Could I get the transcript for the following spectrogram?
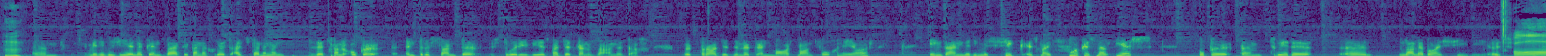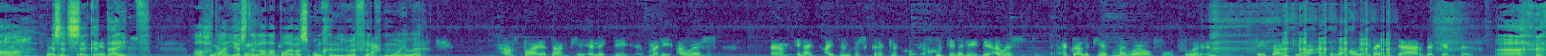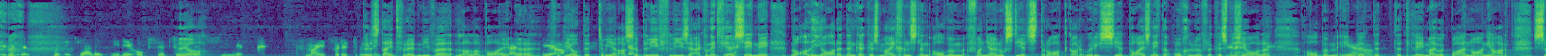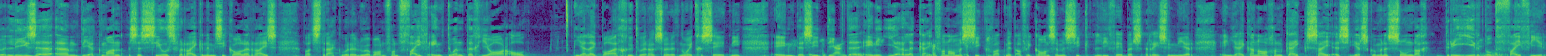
Hm. Ehm um, met die visuele kunswerke kan 'n groot uitstalling en dit gaan ook 'n interessante storie wees, maar dit kan ons 'n ander dag oor praat. Dit doen ek in Maart maand volgende jaar. En dan met die musiek is my fokus nou eers op 'n ehm um, tweede uh lullaby CD. Is Ah, is dit sulke tyd? Ag, Ja, daai eerste lullaby was ongelooflik Ja. mooi, hoor. Ag baie dankie. En ek die maar die ouers ehm um, en hy hy doen verskriklik go- goed, jy weet die die ouers ek hulle keer vir my oral voor, voor en sê dankie, maar as hulle al hier by die derde kind is Ah, en hulle potensiale CD opsit, so Ja. hulle smeek vir my vir 'n tweede. dis tyd vir 'n nuwe lullaby uh, Ja. gedeelte 2 asseblief, Lise. Ek wil net vir jou sê nê, na al die jare dink ek is my gunsteling album van jou nog steeds Draadkar oor die see. Daai is net 'n ongelooflike spesiale album en Ja. dit dit dit lê my ook baie na in die hart. So Lise um, Beekman se sielsverrykende musikale reis wat strek oor 'n loopbaan van 25 jaar al Jy lyk baie goed hoor, ek sou dit nooit gesê het nie. En dis die diepte en die eerlikheid van haar musiek wat met Afrikaanse musiekliefhebbers resoneer en jy kan haar gaan kyk. Sy is eerskomende Sondag 3 uur tot 5 uur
